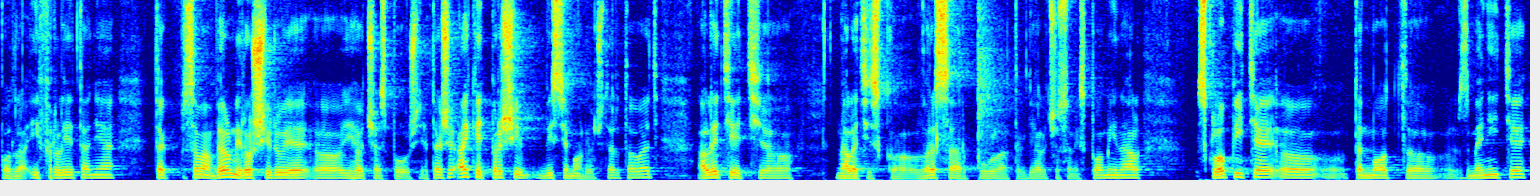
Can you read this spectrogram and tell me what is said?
podľa IFR lietania, tak sa vám veľmi rozširuje eh, jeho čas použitia. Takže aj keď prší, by ste mohli odštartovať a letieť eh, na letisko Vrsar, Púl a tak ďalej, čo som ich spomínal. Sklopíte eh, ten mód, zmeníte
